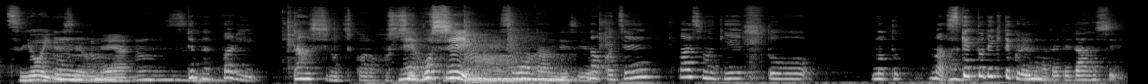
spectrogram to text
が強いですよね。でもやっぱり男子の力欲しい、ね、欲しい。うんそうなんですよ。なんか前回そのゲートのと、まあ、助っ人で来てくれるのが大体男子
